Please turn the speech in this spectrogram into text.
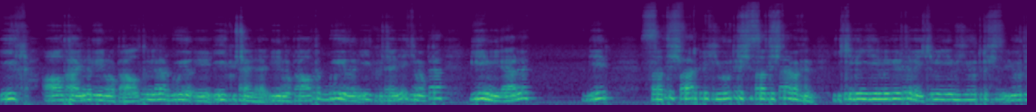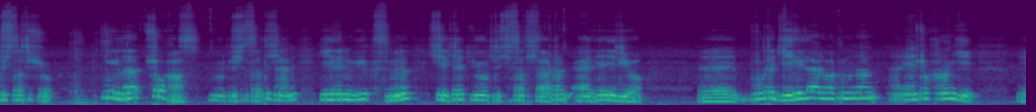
ilk 6 ayında 1.6 milyar, bu yıl, e, ilk 3 ayında 1.6, bu yılın ilk 3 ayında 2.1 milyarlık bir satış var. Peki yurt dışı satışlar bakın 2021'de ve 2022 yurt dışı, yurt dışı satış yok. Bu yılda çok az yurt dışı satış yani gelirin büyük kısmını şirket yurt dışı satışlardan elde ediyor. Ee, burada gelirler bakımından yani en çok hangi e,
